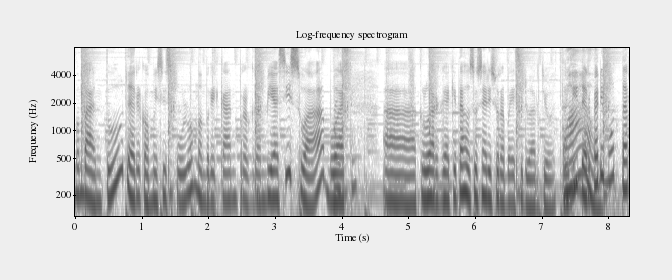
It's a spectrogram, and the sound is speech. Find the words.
membantu dari Komisi 10 memberikan program beasiswa buat eh, keluarga kita khususnya di Surabaya Sidoarjo. Tadi Wow. dari tadi muter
